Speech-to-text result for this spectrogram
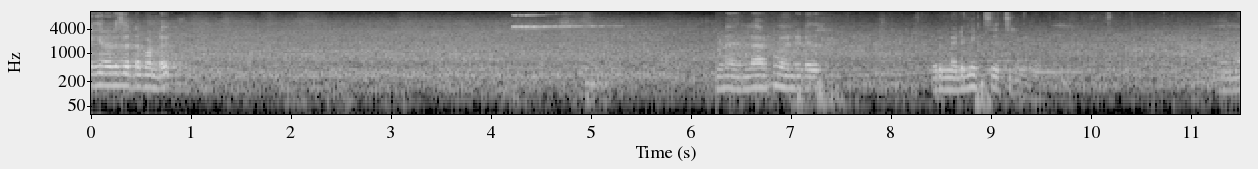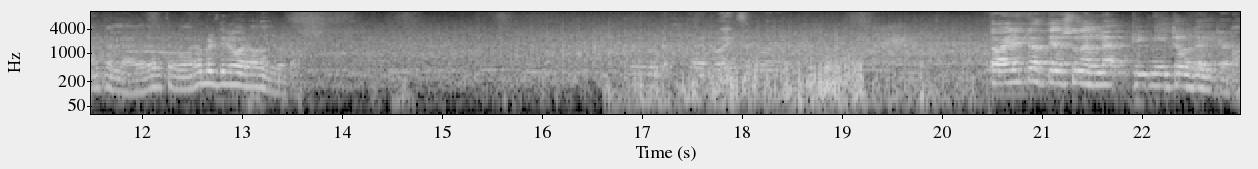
ഇങ്ങനെ ഒരു സെറ്റപ്പ് ഉണ്ട്. ഇവിടെ എല്ലാവർക്കും വേണ്ടിയിട്ട് ഒരു മെഡിമിക്സ് വെച്ചിട്ടുണ്ട് ആർക്കല്ല ഓരോരുത്തർ ഓരോ ബെഡിലും ഓരോന്നുണ്ട് കേട്ടോ. ടോയ്ലറ്റ് അത്യാവശ്യം നല്ല നീറ്റുള്ള ഉണ്ട് കേട്ടോ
